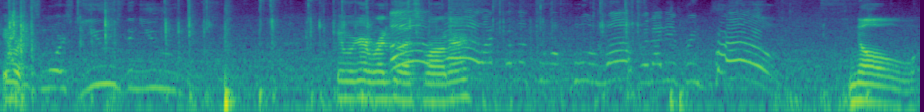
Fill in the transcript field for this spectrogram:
Okay, I we're, get more views than you. okay, we're gonna run to oh, that spawner. no, I fell into a pool of lava and I didn't bring pearls. No.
